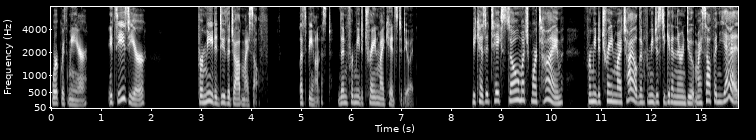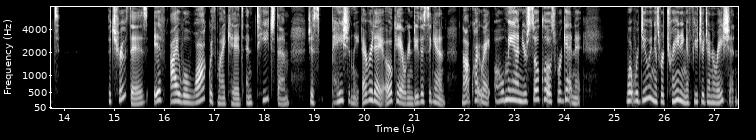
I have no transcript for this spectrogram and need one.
Work with me here. It's easier for me to do the job myself let's be honest, than for me to train my kids to do it. Because it takes so much more time for me to train my child than for me just to get in there and do it myself. And yet, the truth is, if I will walk with my kids and teach them just patiently every day, okay, we're going to do this again. Not quite right. Oh man, you're so close. We're getting it. What we're doing is we're training a future generation.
